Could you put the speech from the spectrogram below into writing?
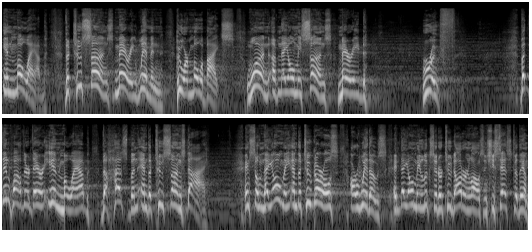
in Moab. The two sons marry women who are Moabites. One of Naomi's sons married Ruth. But then while they're there in Moab, the husband and the two sons die. And so Naomi and the two girls are widows. And Naomi looks at her two daughter in laws and she says to them,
